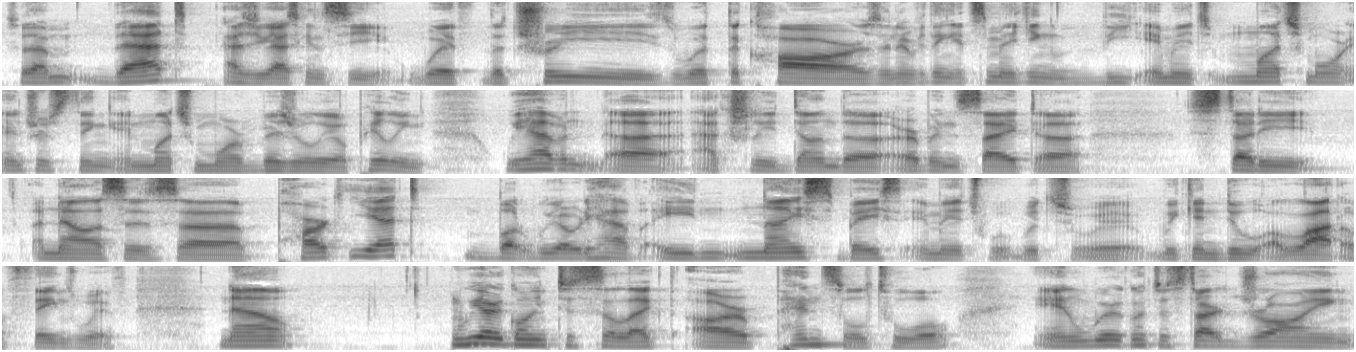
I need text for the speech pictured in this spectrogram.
so that, that as you guys can see with the trees with the cars and everything it's making the image much more interesting and much more visually appealing we haven't uh, actually done the urban site uh, study analysis uh, part yet but we already have a nice base image which we can do a lot of things with. Now we are going to select our pencil tool and we're going to start drawing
